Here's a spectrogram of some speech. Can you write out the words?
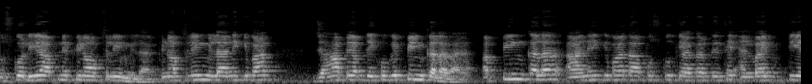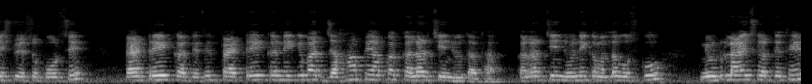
उसको लिया आपने फिनॉफ्थलिन मिलाया फिनॉफ्थलिन मिलाने के बाद जहां पे आप देखोगे पिंक कलर आया अब पिंक कलर आने के बाद आप उसको क्या करते थे N by fifty S two SO four से टाइट्रेट करते थे टाइट्रेट करने के बाद जहां पे आपका कलर चेंज होता था कलर चेंज होने का मतलब उसको न्यूट्रलाइज करते थे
